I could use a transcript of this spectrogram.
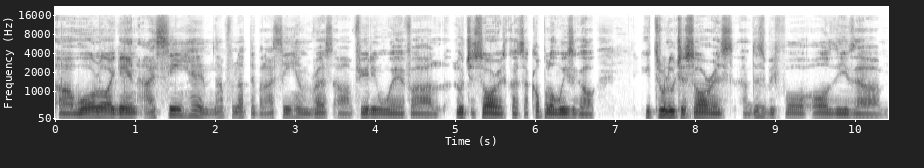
uh, Wardlow again. I see him not for nothing, but I see him rest um, feuding with uh, Luchasaurus because a couple of weeks ago he threw Luchasaurus. Um, this is before all these um,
